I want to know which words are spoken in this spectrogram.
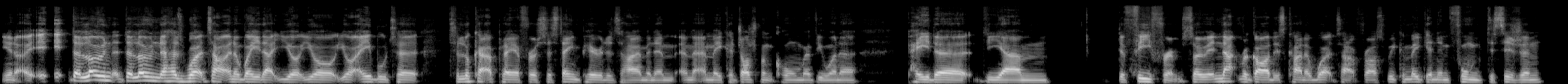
you know it, it, the loan the loan has worked out in a way that you're you're you're able to to look at a player for a sustained period of time and then and, and make a judgment call on whether you want to pay the the um the fee for him. So in that regard, it's kind of worked out for us. We can make an informed decision.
